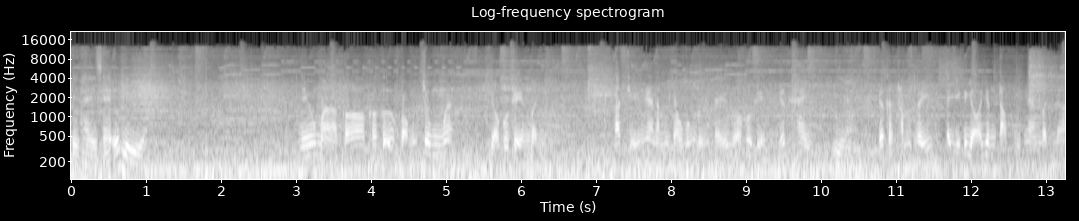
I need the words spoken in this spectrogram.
thì thầy sẽ ước điều gì ạ? nếu mà có có cái ước vọng chung á võ cổ truyền mình phát triển ra năm châu bốn biển thì võ cổ truyền rất hay Dạ. rất là thâm thúy. Tại vì cái võ dân tộc Việt Nam mình đó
